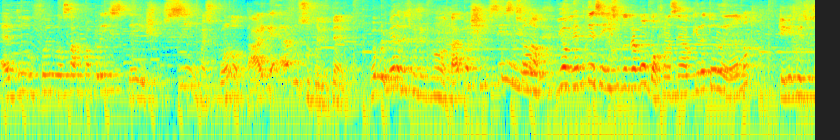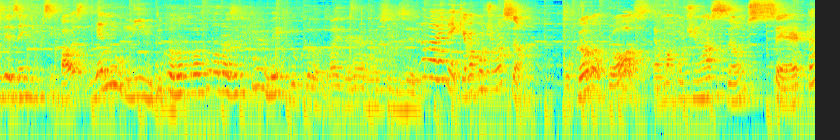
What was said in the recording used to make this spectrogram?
é do, foi lançado pra Playstation. Sim, mas Chrono Tiger é do Super Nintendo. Eu, a primeira vez que eu joguei Chrono Tiger, eu achei sensacional. E eu lembro desse isso do Dragon Ball, falando assim, é o Kira Toriyama, que ele fez os desenhos principais e é O lindo. Chrono Cross não, mas ele foi um remake do Chrono Trigger, né? Vamos assim dizer. Não é um remake, é uma continuação. O Chrono Cross é uma continuação certa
